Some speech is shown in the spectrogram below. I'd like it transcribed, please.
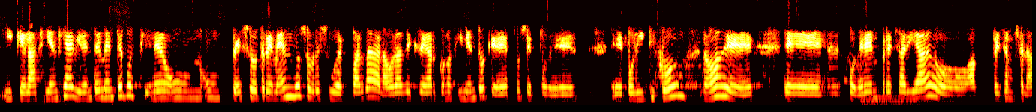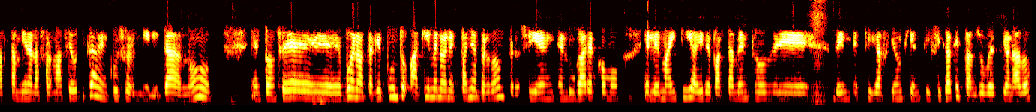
y que la ciencia evidentemente pues tiene un, peso tremendo sobre su espalda a la hora de crear conocimiento que es pues el poder eh, político no eh, el poder empresarial o pensamos en la, también en la farmacéutica incluso el militar no entonces bueno hasta qué punto aquí menos en España perdón pero sí en, lugares como el MIT hay departamentos de, de investigación científica que están subvencionados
